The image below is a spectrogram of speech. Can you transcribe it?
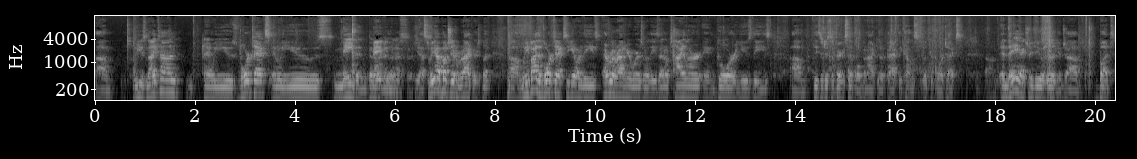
Um, we use Nikon, and we use Vortex, and we use Maven binoculars. binoculars. Yeah, so we got a bunch of different binoculars. But um, when you buy the Vortex, you get one of these. Everyone around here wears one of these. I know Tyler and Gore use these. Um, these are just a very simple binocular pack that comes with the Vortex, um, and they actually do a really good job. But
